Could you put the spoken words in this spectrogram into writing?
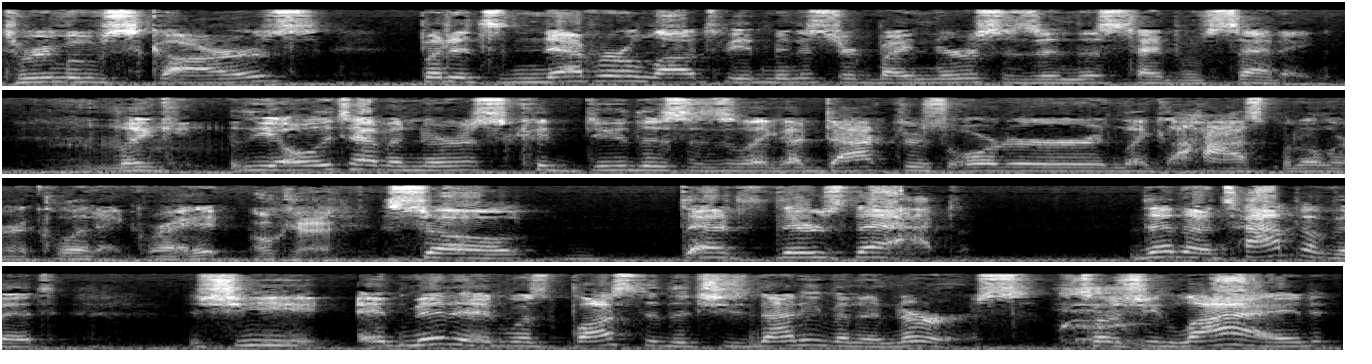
to remove scars, but it's never allowed to be administered by nurses in this type of setting. Mm-hmm. Like the only time a nurse could do this is like a doctor's order in like a hospital or a clinic, right? Okay. So that's there's that. Then on top of it, she admitted was busted that she's not even a nurse. So she lied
